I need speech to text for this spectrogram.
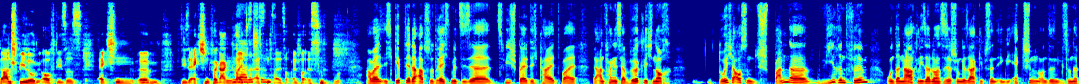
eine Anspielung auf dieses Action, ähm, diese Action-Vergangenheit ja, des ersten stimmt. Teils auch einfach ist. Aber ich gebe dir da absolut recht mit dieser Zwiespältigkeit, weil der Anfang ist ja wirklich noch durchaus ein spannender Virenfilm. Und danach, Lisa, du hast es ja schon gesagt, gibt es dann irgendwie Action und so eine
